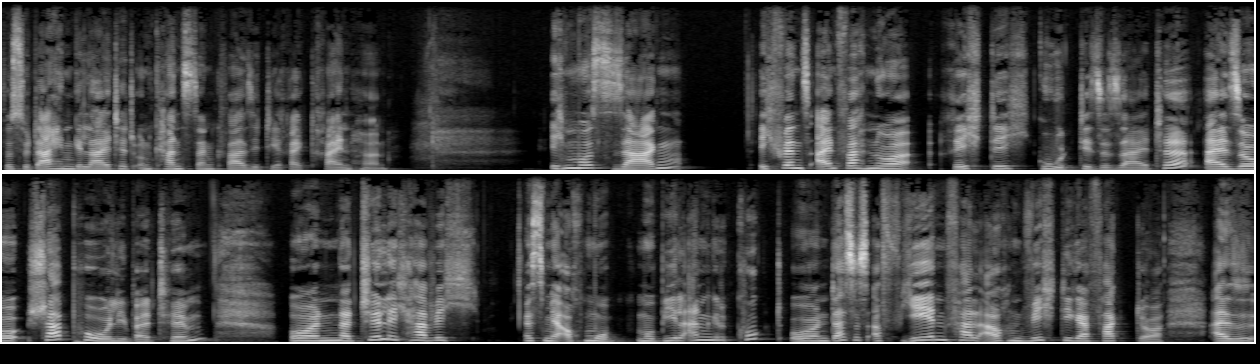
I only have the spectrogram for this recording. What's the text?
wirst du dahin geleitet und kannst dann quasi direkt reinhören. Ich muss sagen, ich finde es einfach nur richtig gut, diese Seite. Also Chapeau, lieber Tim. Und natürlich habe ich es mir auch mo mobil angeguckt und das ist auf jeden Fall auch ein wichtiger Faktor. Also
